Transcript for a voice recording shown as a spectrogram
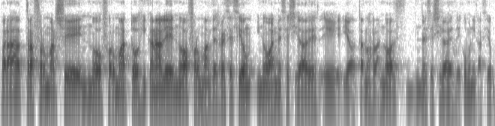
para transformarse en nuevos formatos y canales, nuevas formas de recepción y nuevas necesidades y adaptarnos a las nuevas necesidades de comunicación.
